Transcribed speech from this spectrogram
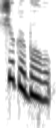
sugar bowl.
